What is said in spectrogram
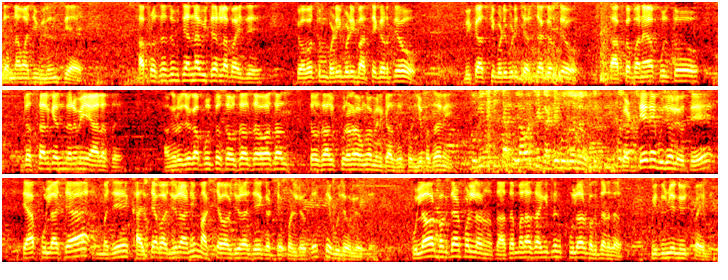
त्यांना माझी विनंती आहे. हा प्रश्न तुम्ही त्यांना विचारला पाहिजे कि बाबा तुम बड़ी बड़ी बातें करते हो विकास की बड़ी बड़ी चर्चा करते हो. तो आपका बनाया पुल तो दस साल के अंदर में ये हालत है. अंग्रेजों का पुल तो सौ साल सवा साल सौ साल पुराना होगा मेरे ख्याल से मुझे पता नहीं. तुम्ही देखील त्या पुलावरचे गड्डे बुजवले होते. गड्डेने बुजवले होते. त्या पुलाच्या म्हणजे खालच्या बाजूला आणि मागच्या बाजूला जे गड्डे पडले होते ते बुजवले होते. पुलावर भगदाड पडला नव्हता. आता मला सांगितलं की पुलावर भगदाड झालं. मी तुमची न्यूज पाहिली.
